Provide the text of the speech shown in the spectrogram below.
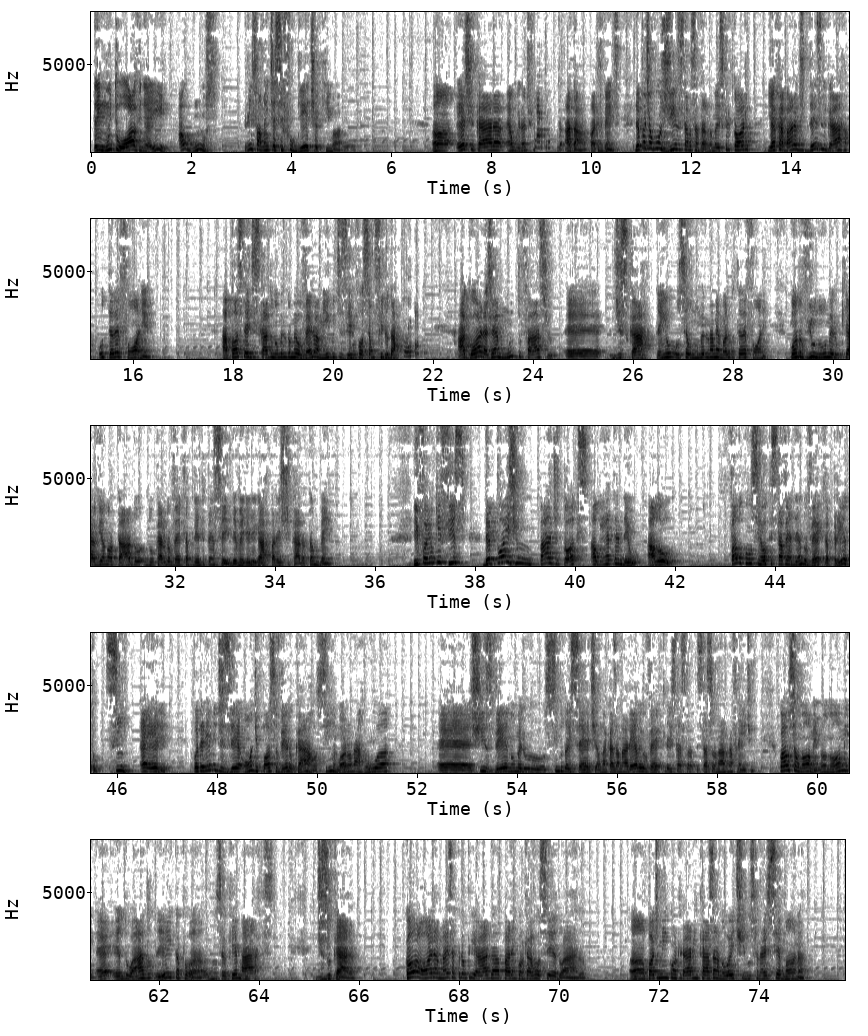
Tem muito OVNI aí? Alguns. Principalmente esse foguete aqui, meu amigo. Uh, este cara é um grande. Ah tá, placa de bens. Depois de alguns dias, estava sentado no meu escritório e acabaram de desligar o telefone. Após ter discado o número do meu velho amigo e dizer você é um filho da puta. Agora já é muito fácil é, discar. Tenho o seu número na memória do telefone. Quando vi o número que havia anotado do cara do Vectra Preto, pensei, deveria ligar para este cara também. E foi o que fiz. Depois de um par de toques, alguém atendeu. Alô, Falo com o senhor que está vendendo Vectra preto? Sim, é ele. Poderia me dizer onde posso ver o carro? Sim, moro na rua é, XV número 527. É uma casa amarela e o Vectra está estacionado na frente. Qual é o seu nome? Meu nome é Eduardo. Eita porra, não sei o que, Marques. Diz o cara. Qual a hora mais apropriada para encontrar você, Eduardo? Uh, pode me encontrar em casa à noite, nos finais de semana.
